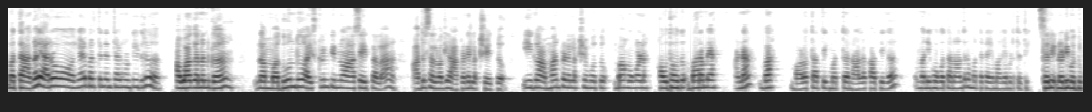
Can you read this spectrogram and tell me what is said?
ಮತ್ತೆ ಆಗಲೇ ಯಾರೋ ಹೇಳಿ ಬರ್ತೇನೆ ಅಂತ ಹೇಳಿ ಹೊಂಟಿದ್ರು. ಅವಾಗ ನನಗೆ ನಮ್ಮ ಅದೊಂದು ಐಸ್ ಕ್ರೀಮ್ ತಿನ್ನೋ ಆಸೆ ಇತ್ತಲ್ಲ, ಅದ್ರ ಸಲುವಾಗಿ ಆ ಕಡೆ ಲಕ್ಷ್ಯ ಇತ್ತು. ಈಗ ಅಮ್ಮನ ಕಡೆ ಲಕ್ಷ್ಯ ಹೋತು. ಬಾ ಹೋಗೋಣ. ಹೌದೌದು. ಬಾರಮ್ಯ ಅಣ್ಣ, ಬಾ. ಬಾಳತ್ತಾತಿಗೆ ಮತ್ತೆ ನಾಲ್ಕು ಆತಿಗೆ ಮನೆಗೆ ಹೋಗೋತಾನ ಅಂದ್ರೆ ಮತ್ತೆ ಟೈಮ್ ಆಗೇ ಬಿಡ್ತೈತಿ. ಸರಿ, ನಡಿ ಮಧು.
